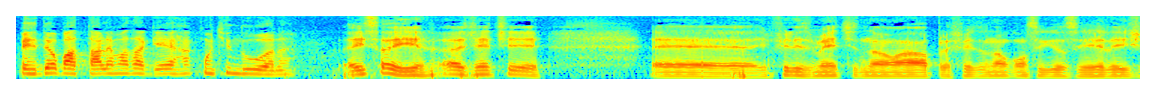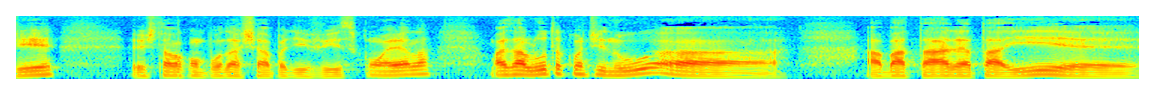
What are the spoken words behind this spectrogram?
perdeu a batalha, mas a guerra continua. Né? É isso aí, a gente, é, infelizmente, não, a prefeita não conseguiu se reeleger, eu estava compondo a chapa de vice com ela, mas a luta continua, a, a batalha está aí. É,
